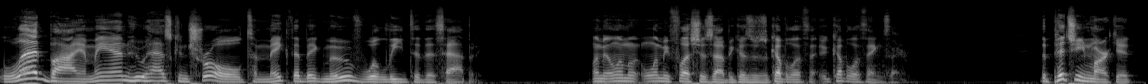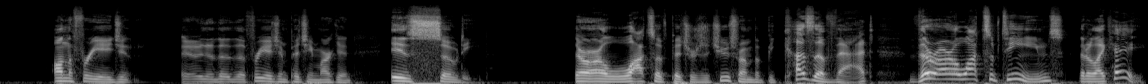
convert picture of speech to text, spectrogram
led by a man who has control to make the big move, will lead to this happening. Let me let me, let me flesh this out because there's a couple of th- a couple of things there. The pitching market on the free agent Uh, the, the free agent pitching market is so deep. There are lots of pitchers to choose from, but because of that, there are lots of teams that are like, hey,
